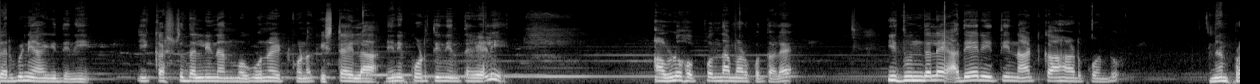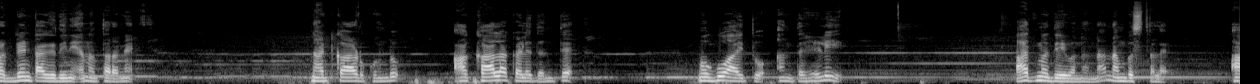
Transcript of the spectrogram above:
ಗರ್ಭಿಣಿ ಆಗಿದ್ದೀನಿ. ಈ ಕಷ್ಟದಲ್ಲಿ ನನ್ನ ಮಗುನ ಇಟ್ಕೊಳಕ್ಕೆ ಇಷ್ಟ ಇಲ್ಲ. ನಿನಗೆ ಕೊಡ್ತೀನಿ ಅಂತ ಹೇಳಿ ಅವಳು ಒಪ್ಪಂದ ಮಾಡ್ಕೋತಾಳೆ. ಇದೊಂದಲೇ ಅದೇ ರೀತಿ ನಾಟಕ ಹಾಡಿಕೊಂಡು ನಾನು ಪ್ರೆಗ್ನೆಂಟ್ ಆಗಿದ್ದೀನಿ ಅನ್ನೋ ಥರನೇ ನಾಟಕ ಆಡಿಕೊಂಡು ಆ ಕಾಲ ಕಳೆದಂತೆ ಮಗು ಆಯಿತು ಅಂತ ಹೇಳಿ ಆತ್ಮದೇವನನ್ನು ನಂಬಿಸ್ತಾಳೆ. ಆ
